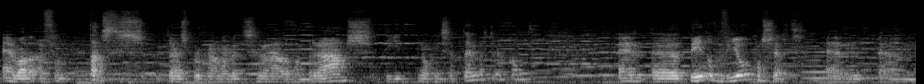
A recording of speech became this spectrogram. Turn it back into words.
En we hadden een fantastisch thuisprogramma met de Serenade van Brahms, die nog in september terugkomt. En uh, Beethoven vioolconcert. En um,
